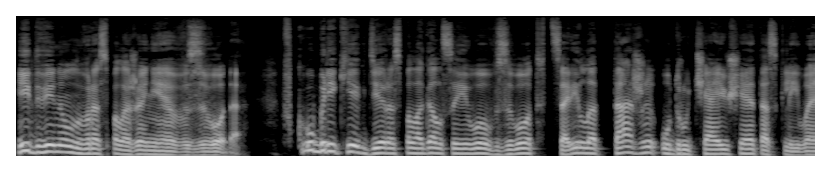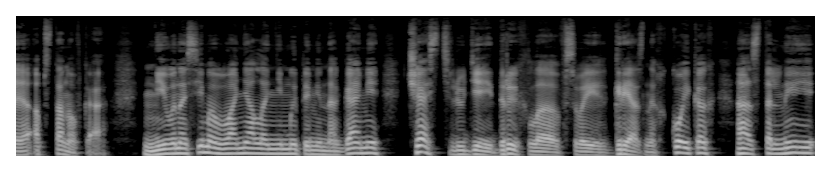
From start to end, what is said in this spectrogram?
и двинул в расположение взвода. В кубрике, где располагался его взвод, царила та же удручающая тоскливая обстановка. Невыносимо воняло немытыми ногами, часть людей дрыхла в своих грязных койках, а остальные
